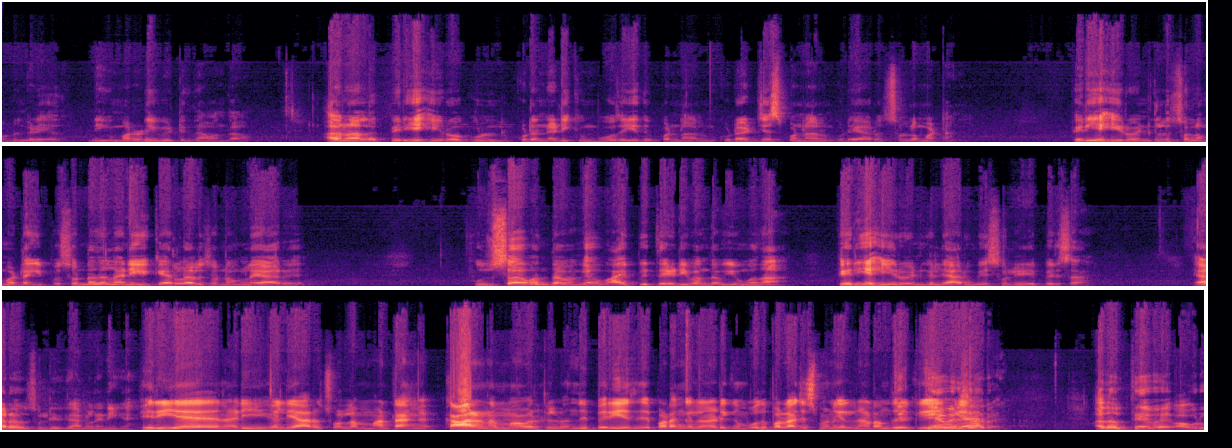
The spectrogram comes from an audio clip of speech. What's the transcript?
ஒன்றும் கிடையாது. நீங்கள் மறுபடியும் வீட்டுக்கு தான் வந்தாகும் அதனால் பெரிய ஹீரோக்குள் கூட நடிக்கும்போது எது பண்ணாலும் கூட அட்ஜஸ்ட் பண்ணாலும் கூட யாரும் சொல்ல மாட்டாங்க. பெரிய ஹீரோயின்களும் சொல்ல மாட்டாங்க. இப்போ சொன்னதெல்லாம் நீங்கள் கேரளாவில் சொன்னவங்கள யார்? புதுசாக வந்தவங்க வாய்ப்பு தேடி வந்தவங்க இவங்க தான். பெரிய ஹீரோயின்கள் யாருமே சொல்லி பெருசா? யாராவது சொல்லியிருக்காங்களா நீங்கள் பெரிய நடிகைகள் யாரும் சொல்ல மாட்டாங்க. காரணம் அவர்கள் வந்து பெரிய படங்கள் நடிக்கும்போது பல அட்ஜஸ்ட்மெண்ட்கள் நடந்திருக்கு. அதாவது தேவை. அவர்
